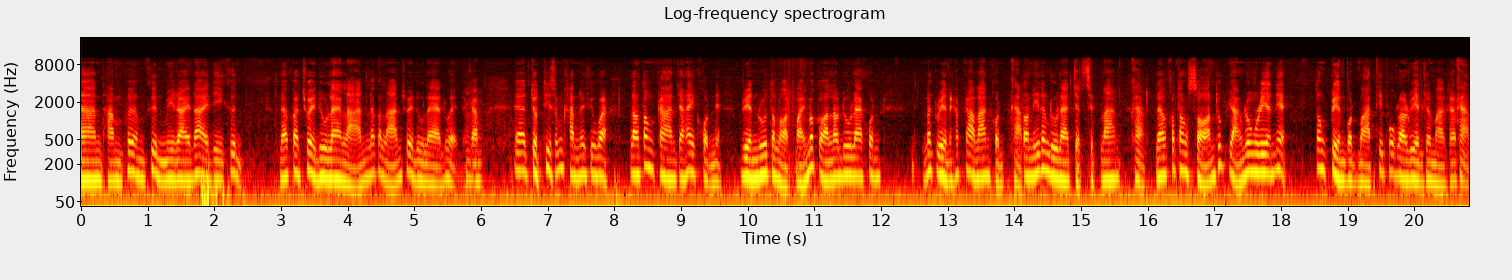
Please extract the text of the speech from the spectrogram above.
งานทำเพิ่มขึ้นมีรายได้ดีขึ้น แล้วก็ช่วยดูแลหลานแล้วก็หลานช่วยดูแลด้วยนะครับเนี่ยจุดที่สำคัญก็คือว่าเราต้องการจะให้คนเนี่ยเรียนรู้ตลอดไป เมื่อก่อนเราดูแลคน นักเรียนนะครับ 9 ล้านคน ครับตอนนี้ต้องดูแล 70 ล้าน ครับแล้วก็ต้องสอนทุกอย่างโรงเรียนเนี่ยต้องเปลี่ยนบทบาทที่พวกเราเรียนกันมาครับ ครับ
